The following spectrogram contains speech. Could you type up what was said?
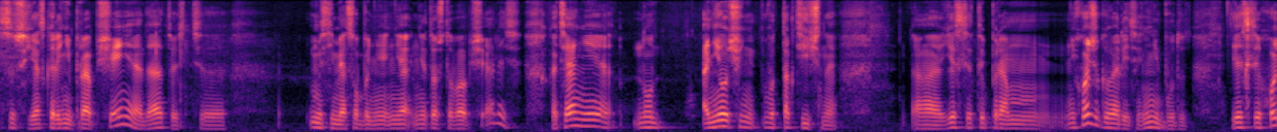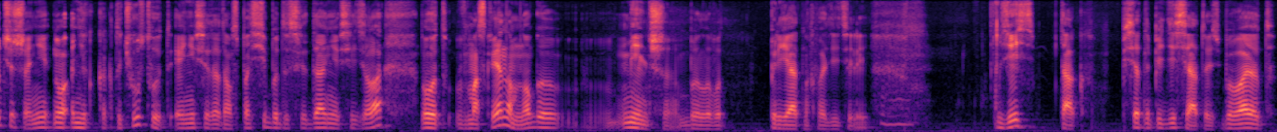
Слушай, я скорее не про общение, да, то есть э, мы с ними особо не, не, не то чтобы общались, хотя они, ну, они очень вот тактичные. А, Если ты прям не хочешь говорить, они не будут. Если хочешь, они, ну, они как-то чувствуют, и они всегда там спасибо, до свидания, все дела. Но вот в Москве намного меньше было вот приятных водителей. Здесь так, 50 на 50, то есть бывают...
